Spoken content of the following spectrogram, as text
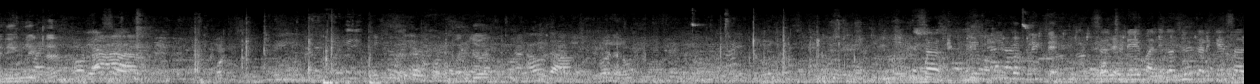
ಇನ್ ಇಂಗ್ಲೀಷ್ ಮಂಜು ಹೌದಾ Sir, sir, today Malikajan Karke sir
